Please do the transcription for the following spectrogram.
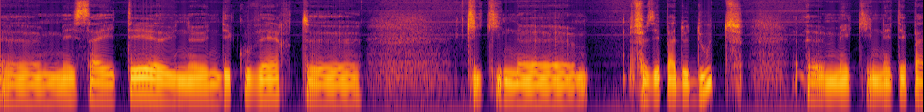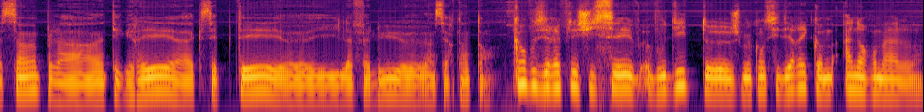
mais ça a été une, découverte qui, ne faisait pas de doute, mais qui n'était pas simple à intégrer, à accepter. il a fallu un certain temps. Quand vous y réfléchissez, vous dites euh, je me considérais comme anormal.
